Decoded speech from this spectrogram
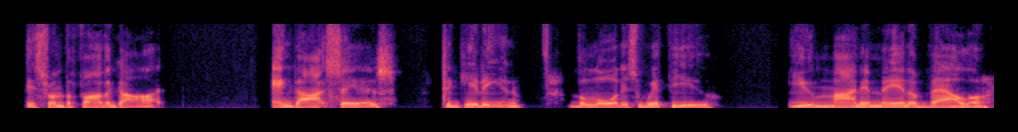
It's from the Father God. And God says to Gideon, The Lord is with you you mighty man of valor.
